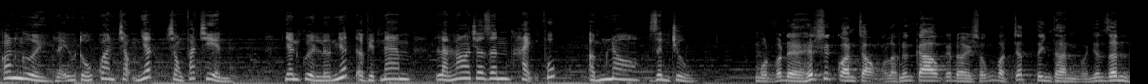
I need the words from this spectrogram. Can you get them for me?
con người là yếu tố quan trọng nhất trong phát triển. Nhân quyền lớn nhất ở Việt Nam là lo cho dân hạnh phúc, ấm no, dân chủ. Một vấn đề hết sức quan trọng là nâng cao cái đời sống vật chất tinh thần của nhân dân.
